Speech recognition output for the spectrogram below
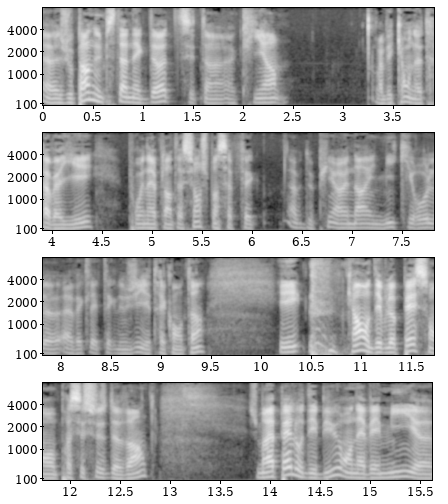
euh, je vous parle d'une petite anecdote. C'est un, client avec qui on a travaillé pour une implantation. Je pense que ça fait euh, depuis un an et demi qui roule avec la technologie. Il est très content. Et quand on développait son processus de vente, je me rappelle au début, on avait mis euh,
